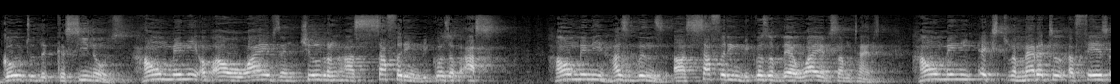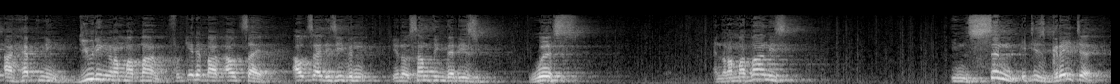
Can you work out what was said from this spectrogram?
go to the casinos? How many of our wives and children are suffering because of us? How many husbands are suffering because of their wives sometimes? How many extramarital affairs are happening during Ramadan? Forget about outside. Outside is even, you know, something that is worse. And Ramadan is in sin, it is greater.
